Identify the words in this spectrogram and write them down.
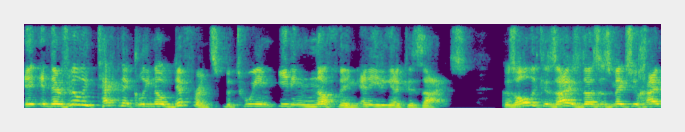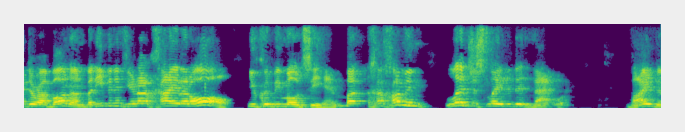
it, it, there's really technically no difference between eating nothing and eating a kezayis. Because all the kezayis does is makes you chayiv derabanan, but even if you're not chayiv at all, you could be motzi him. But chachamim legislated it that way. The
